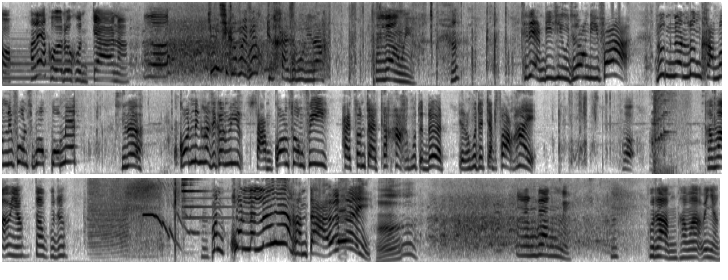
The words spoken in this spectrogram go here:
บ่ได้เห็นบ่เขาเรียกคนโดยคนจาน่ะเออจะไม่ใช่กาแฟแม่กูจะขายสบู่นี่นะเรื่องมั้ยฮะที่แดงดีทิวจะทองดีฟ้า รุ่นเงินรุ่นคำรุ่นในโฟน16 Pro Max นี่เนอะก้อนหนึ่งค่ะจะกันพี่สามก้อนส่งฟรีใครสนใจทักหาให้ผู้จะเดิดเดี๋ยวเราผู้จะจัดฝากให้บ่ธรรมะมีหยังตอบกูดูมันคนละเรื่องคำตาเอ้ยเรื่องเรื่องเลยหึกูถามธรรมะมีหยัง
